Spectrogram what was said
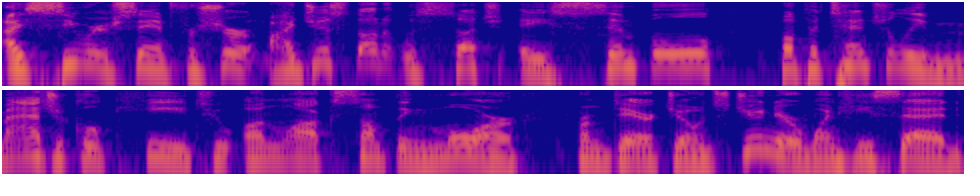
I I see what you're saying for sure. I just thought it was such a simple but potentially magical key to unlock something more from Derrick Jones Jr. when he said,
